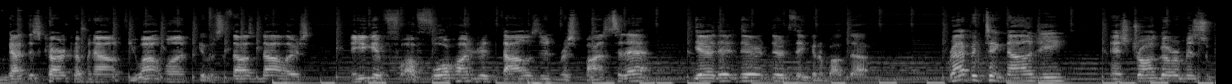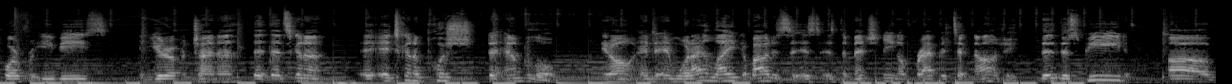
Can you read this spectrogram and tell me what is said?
we got this car coming out. If you want one, give us a thousand dollars. And you get a 400,000 response to that. Yeah, they're, they're, they're thinking about that. Rapid technology and strong government support for EVs in Europe and China, that, that's gonna, it's gonna push the envelope you know and, and what i like about is, is, is the mentioning of rapid technology the, the speed of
